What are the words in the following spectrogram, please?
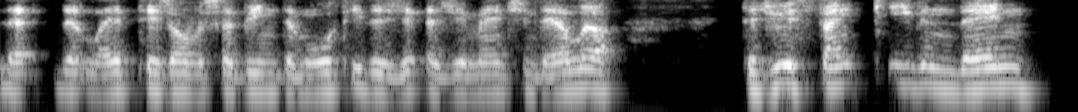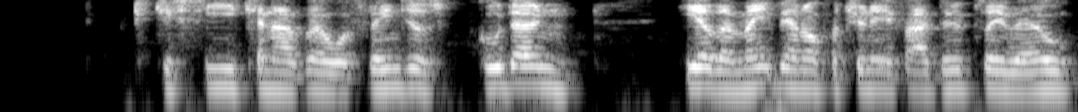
that, that led to us obviously being demoted as you, as you mentioned earlier. Did you think even then could you see kind of well if Rangers go down here there might be an opportunity if I do play well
